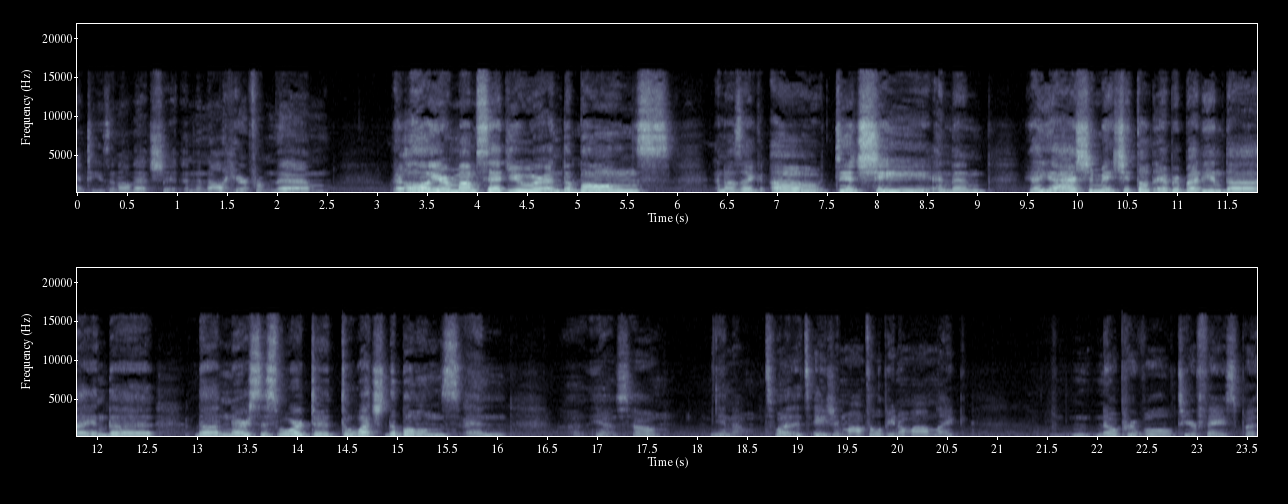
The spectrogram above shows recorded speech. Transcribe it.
aunties and all that shit, and then I'll hear from them oh, your mom said you were in the bones. And I was like, oh, did she? And then, yeah, yeah, she made, she told everybody in the, in the, the nurses ward to, to watch the bones. And uh, yeah, so, you know, it's one, it's Asian mom, Filipino mom, like, n- no approval to your face, but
